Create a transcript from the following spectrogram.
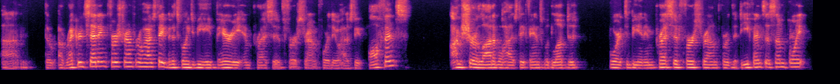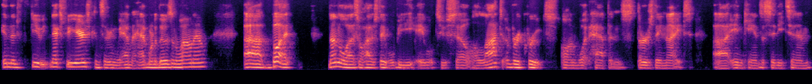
um, the, a record setting first round for Ohio State, but it's going to be a very impressive first round for the Ohio State offense. I'm sure a lot of Ohio State fans would love to for it to be an impressive first round for the defense at some point in the few next few years, considering we haven't had one of those in a while now. Uh, but nonetheless, Ohio State will be able to sell a lot of recruits on what happens Thursday night uh, in Kansas City, Tim.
